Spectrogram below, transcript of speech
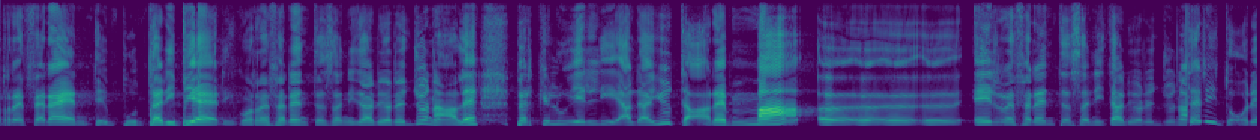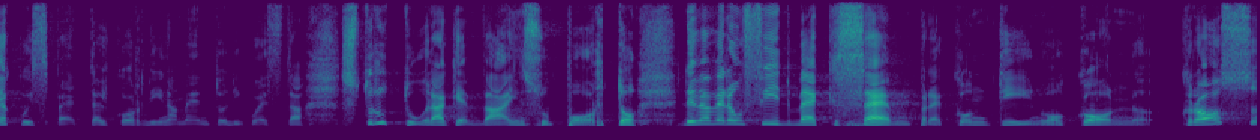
referente in punta di piedi, col referente sanitario regionale, perché lui è lì ad aiutare, ma eh, eh, eh è il referente sanitario regionale territorio a cui spetta il coordinamento di questa struttura che va in supporto. Deve avere un feedback sempre continuo con cross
